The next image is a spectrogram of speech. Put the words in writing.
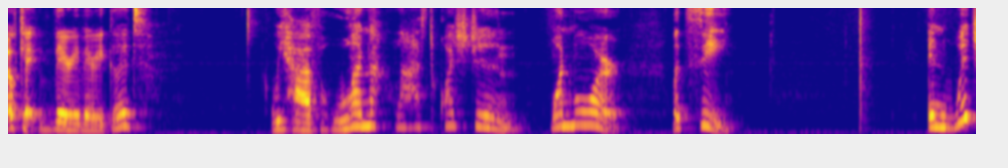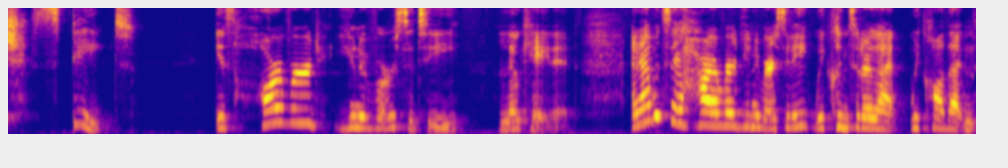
Okay, very, very good. We have one last question. One more. Let's see. In which state is Harvard University located? And I would say Harvard University, we consider that, we call that an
